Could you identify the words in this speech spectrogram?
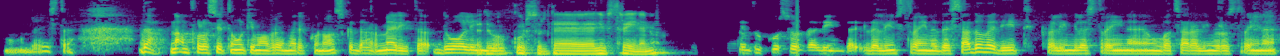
Unde este? Da, n-am folosit în ultima vreme, recunosc, dar merită. Duolingo. Pentru cursuri de limbi străine, nu? Pentru cursuri de limbi, de, de limbi străine. Deci s-a dovedit că limbile străine, învățarea limbilor străine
